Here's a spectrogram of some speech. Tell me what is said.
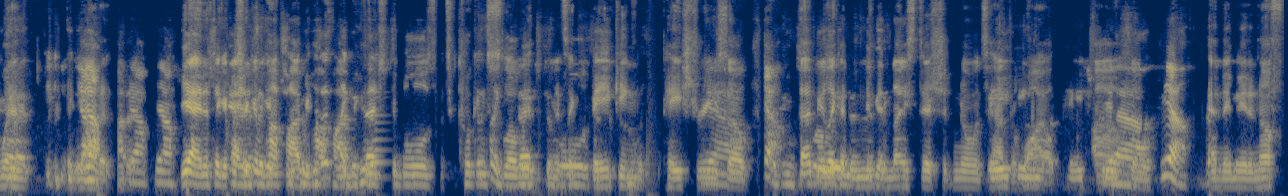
went and Yeah. got it. Yeah. Yeah. Yeah, and it's like a Yeah, chicken pot pie because it's like because vegetables. It's cooking it's like slowly, and it's like baking with pastry. Yeah. So Yeah. that'd be like a, a nice dish that no one's had in a while. pastry. Um, Yeah, So, yeah. And they made enough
